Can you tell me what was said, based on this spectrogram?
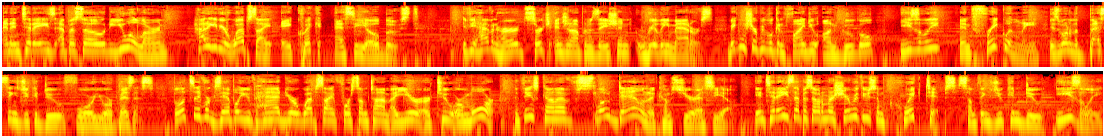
And in today's episode, you will learn how to give your website a quick SEO boost. If you haven't heard, search engine optimization really matters. Making sure people can find you on Google easily and frequently is one of the best things you can do for your business. But let's say, for example, you've had your website for some time, a year or two or more, and things kind of slowed down when it comes to your SEO. In today's episode, I'm going to share with you some quick tips, some things you can do easily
